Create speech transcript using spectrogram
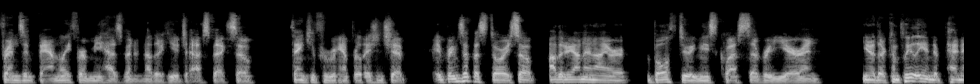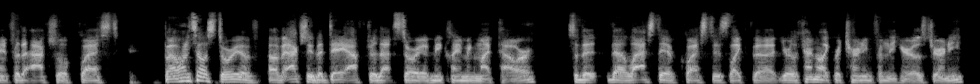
friends and family for me has been another huge aspect. So thank you for bringing up relationship. It brings up a story. So Adriana and I are both doing these quests every year and, you know, they're completely independent for the actual quest. But I want to tell a story of, of actually the day after that story of me claiming my power. So that the last day of quest is like the, you're kind of like returning from the hero's journey.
